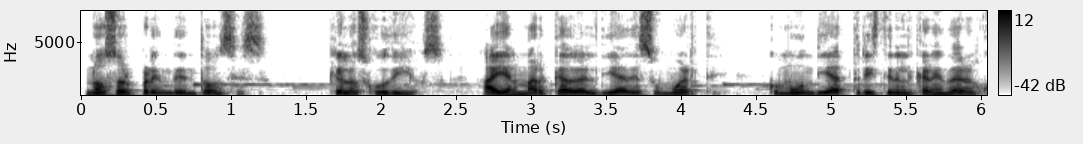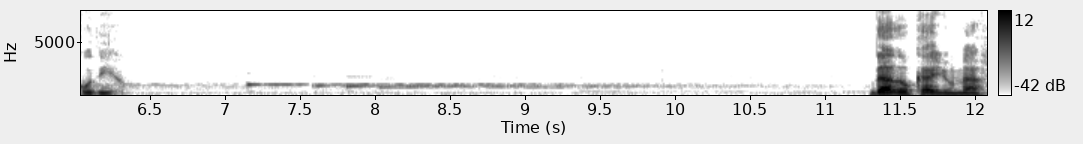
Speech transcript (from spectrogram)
No sorprende entonces que los judíos hayan marcado el día de su muerte como un día triste en el calendario judío. Dado que ayunar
